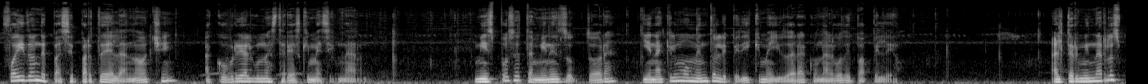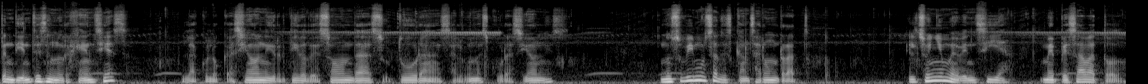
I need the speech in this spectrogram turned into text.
Fue ahí donde pasé parte de la noche a cubrir algunas tareas que me asignaron. Mi esposa también es doctora y en aquel momento le pedí que me ayudara con algo de papeleo. Al terminar los pendientes en urgencias, la colocación y retiro de sondas, suturas, algunas curaciones, nos subimos a descansar un rato. El sueño me vencía, me pesaba todo.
